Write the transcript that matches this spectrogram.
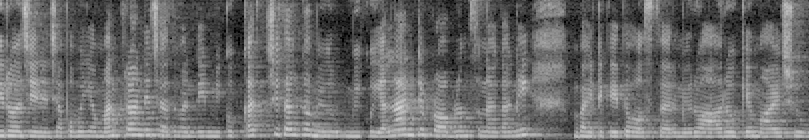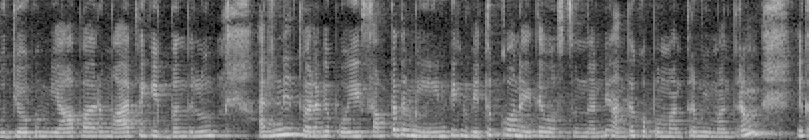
ఈరోజు నేను చెప్పబోయే మంత్రాన్ని చదవండి. మీకు ఖచ్చితంగా మీరు మీకు ఎలాంటి ప్రాబ్లమ్స్ ఉన్నా కానీ బయటకైతే వస్తారు. మీరు ఆరోగ్యం ఆయుష్ ఉద్యోగం వ్యాపారం ఆర్థిక ఇబ్బందులు అన్నీ తొలగిపోయి సంపద మీ ఇంటికి వెతుక్కొని అయితే వస్తుందండి. అంత గొప్ప మంత్రం ఈ మంత్రం. ఇక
